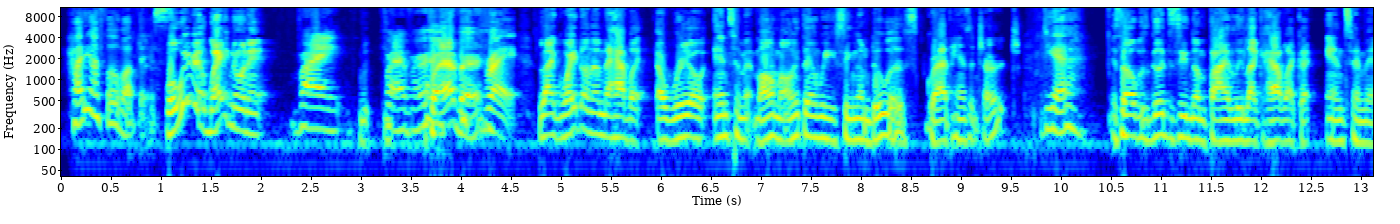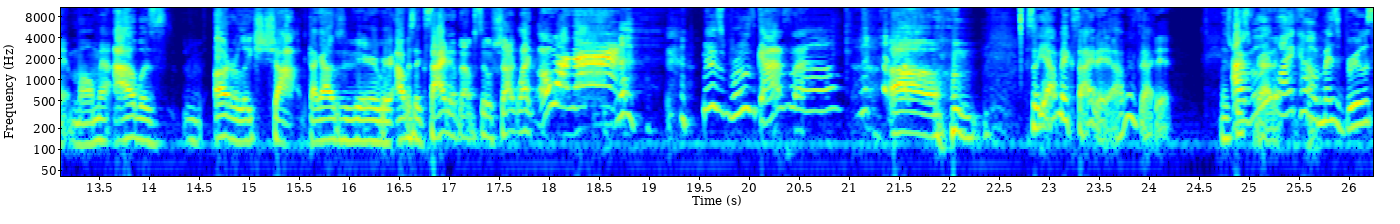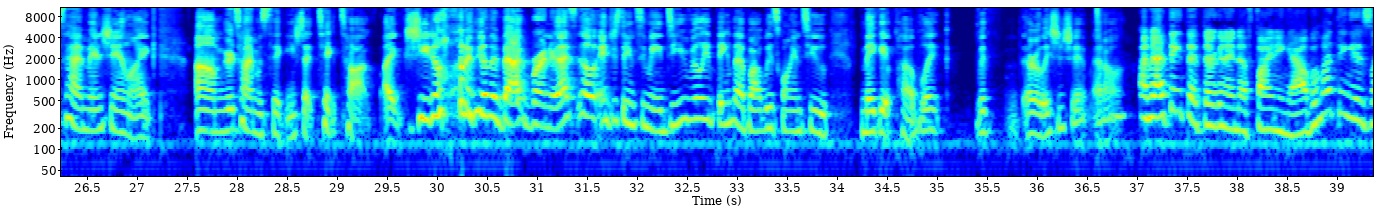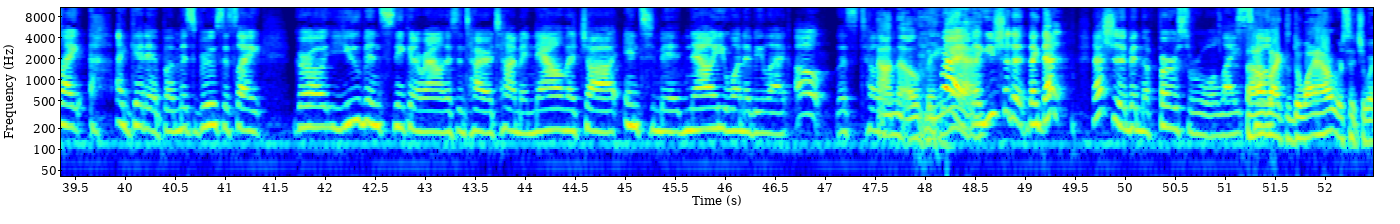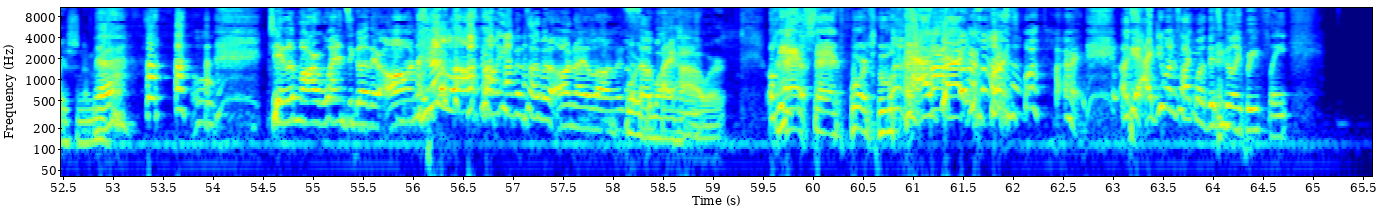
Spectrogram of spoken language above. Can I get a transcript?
How do y'all feel about this? Well, we've been waiting on it Right. Forever. forever. Right. Like waiting on them to have a, a real intimate moment. Only thing we've seen them do is grab hands in church. Yeah. So it was good to see them finally like have like an intimate moment. I was utterly shocked. Like I was very, very I was excited, but I was still shocked. Like, oh my god, Miss Bruce got some. um, so yeah, I'm excited. I'm excited. I really like how Miss Bruce had mentioned like um, your time is ticking. She said TikTok. Like she don't want to be on the back burner. That's so interesting to me. Do you really think that Bobby's going to make it public with their relationship at all? I mean, I think that they're gonna end up finding out. But my thing is like, I get it, but Miss Bruce, it's like, girl, you've been sneaking around this entire time, and now that y'all intimate, now you want to be like, oh, let's tell On you. the open, right? yeah. Like you should have like that. That should have been the first rule. Like, Sounds tell, like the Dwight Howard situation to me. Oh. Jay Lamar wanted to go there all night long. He's been talking about it all night long. It's Poor so Dwight funny. Howard. Okay, so- Hashtag poor Dwight. Hashtag Okay, I do want to talk about this really briefly.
